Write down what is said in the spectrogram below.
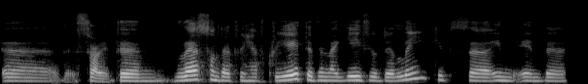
the, sorry the lesson that we have created and I gave you the link. It's in in the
